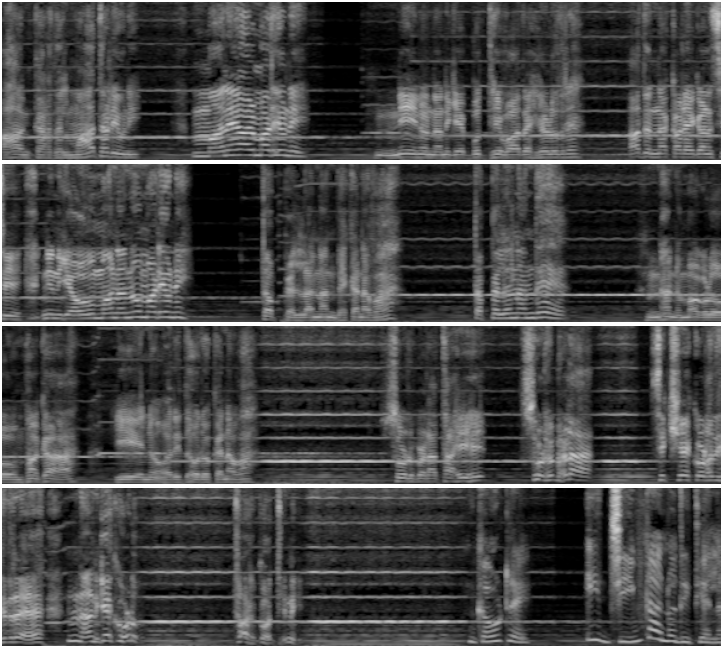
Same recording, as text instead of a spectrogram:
ಅಹಂಕಾರದಲ್ಲಿ ಮಾತಾಡಿವ್ನಿ. ಮನೆ ಹಾಳು ಮಾಡಿವ್ನಿ. ನೀನು ನನಗೆ ಬುದ್ಧಿವಾದ ಹೇಳಿದ್ರೆ ಅದನ್ನ ಕಡೆಗಣಿಸಿ ನಿನಗೆ ಅವಮಾನನೂ ಮಾಡಿವ್ನಿ. ತಪ್ಪೆಲ್ಲ ನಂದೆ ಕನವ ತಪ್ಪೆಲ್ಲ ನಂದೆ. ನನ್ನ ಮಗಳು ಮಗ ಏನು ಅರಿದವರು ಕನವ ಸುಡ್ಬೇಡ ತಾಯಿ, ಸುಡ್ಬೇಡ. ಶಿಕ್ಷೆ ಕೊಡೋದಿದ್ರೆ ನನಗೆ ಕೊಡು. ತಡ್ಕೋತೀನಿ ಗೌಡ್ರೆ, ಈ ಜೀವನ ಅನ್ನೋದಿದೆಯಲ್ಲ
